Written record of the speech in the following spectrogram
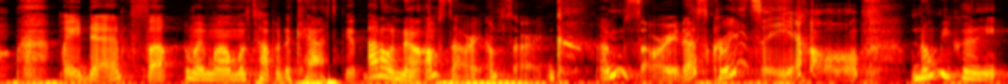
my dad fucked my mom on top of the casket. I don't know. I'm sorry. I'm sorry. I'm sorry. That's crazy. Don't be putting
